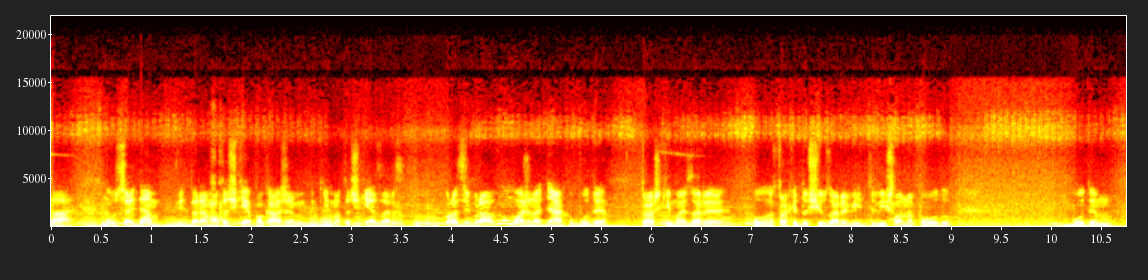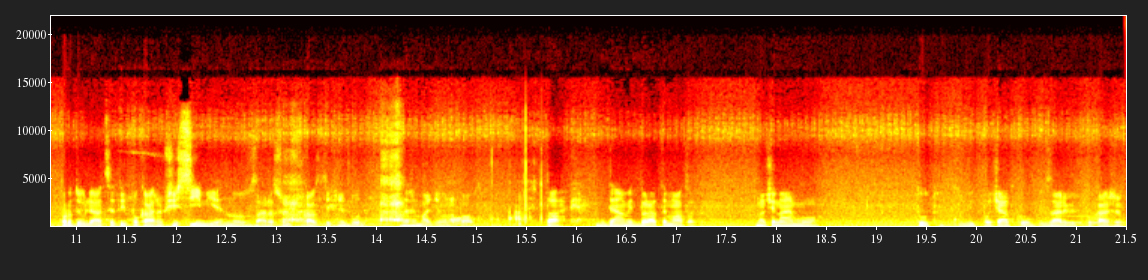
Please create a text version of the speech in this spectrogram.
Так, ну все, йдемо, відберемо моточки, покажемо, які моточки зараз. Розібрав, ну може на днях буде трошки ми зараз, коли трохи дощів зараз від, вийшло на погоду. Будемо продивлятися і покажемо ще сім'ї, ну зараз показувати їх не буде. Нажимайте його на паузу. Так, йдемо відбирати маток. Починаємо тут від початку, зараз від- покажемо.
